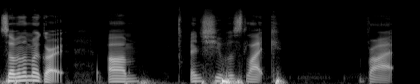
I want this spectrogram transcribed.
some of them are great. Um, and she was like, Right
